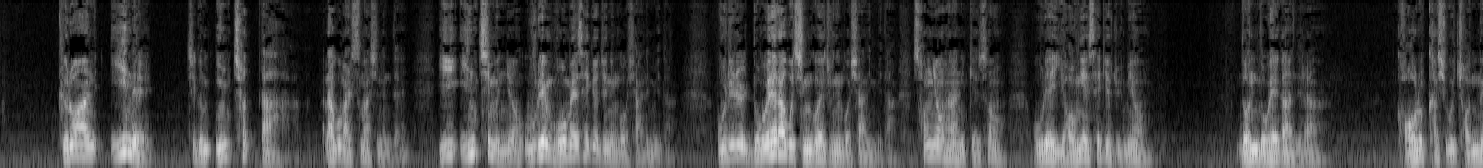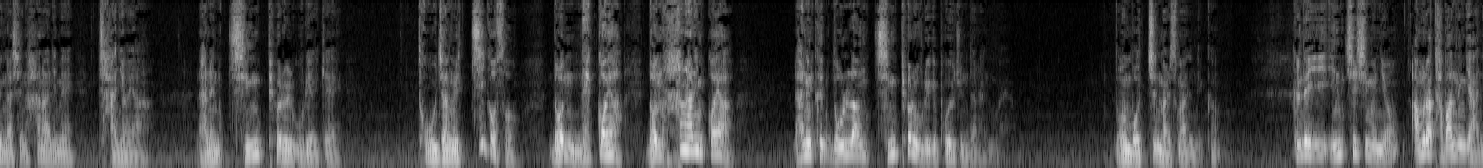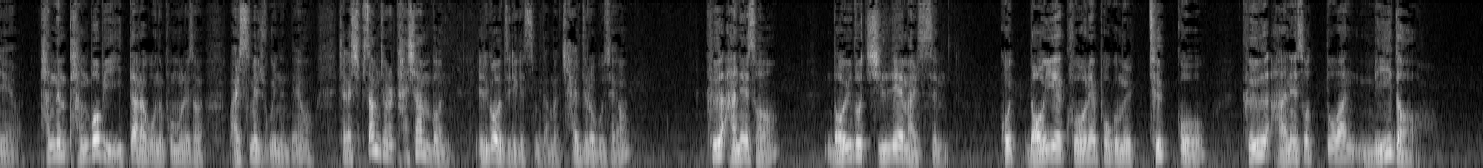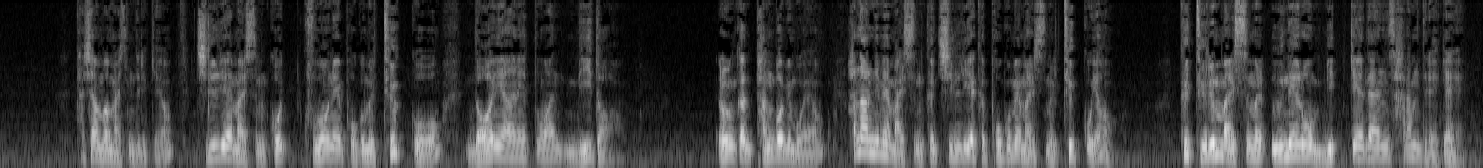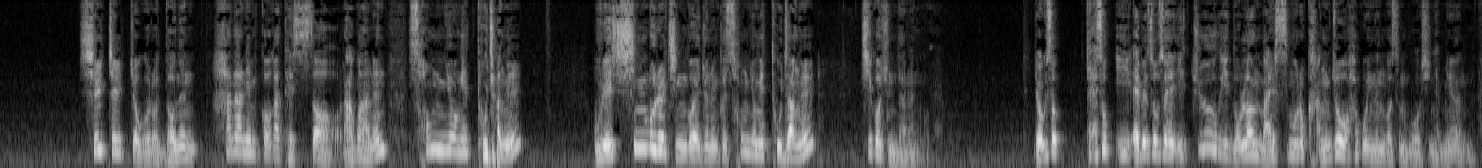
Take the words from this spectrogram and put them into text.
그러한 인을 지금 인쳤다라고 말씀하시는데 이 인침은요 우리의 몸에 새겨지는 것이 아닙니다. 우리를 노예라고 증거해 주는 것이 아닙니다. 성령 하나님께서 우리의 영에 새겨주며 넌 노예가 아니라 거룩하시고 전능하신 하나님의 자녀야. 라는 증표를 우리에게 도장을 찍어서 넌 내 거야. 넌 하나님 거야. 라는 그 놀라운 증표를 우리에게 보여준다는 거예요. 너무 멋진 말씀 아닙니까? 그런데 이 인치심은요, 아무나 다 받는 게 아니에요. 받는 방법이 있다라고 오늘 본문에서 말씀해 주고 있는데요. 제가 13절을 다시 한번 읽어 드리겠습니다. 한번 잘 들어보세요. 그 안에서 너희도 진리의 말씀, 곧 너희의 구원의 복음을 듣고 그 안에서 또한 믿어. 다시 한번 말씀드릴게요. 진리의 말씀, 곧 구원의 복음을 듣고 너희 안에 또한 믿어. 여러분, 그러니까 방법이 뭐예요? 하나님의 말씀, 그 진리의 그 복음의 말씀을 듣고요. 그 들은 말씀을 은혜로 믿게 된 사람들에게 실질적으로 너는 하나님 거가 됐어 라고 하는 성령의 도장을 우리의 신분을 증거해주는 그 성령의 도장을 찍어준다는 거예요. 여기서 계속 이 에베소서의 이 쭉이 놀라운 말씀으로 강조하고 있는 것은 무엇이냐면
